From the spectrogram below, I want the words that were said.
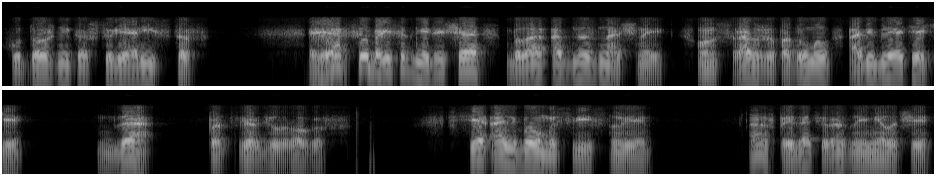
художников-сюрреалистов. Реакция Бориса Дмитриевича была однозначной. Он сразу же подумал о библиотеке. «Да», — подтвердил Рогов. «Все альбомы свистнули, а в придачу разные мелочи».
